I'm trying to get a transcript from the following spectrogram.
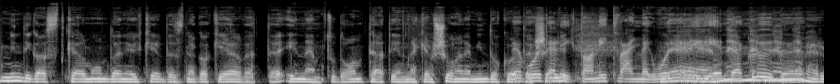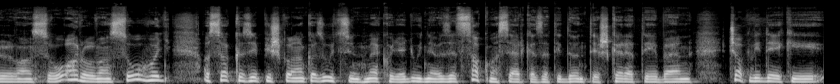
mindig azt kell mondani, hogy kérdezd meg, aki elvette. Én nem tudom, tehát én nekem soha nem indokoltak De volt semmit. elég tanítvány, meg volt nem, elég érdeklődő? Nem, nem, nem, nem erről van szó. Arról van szó, hogy a szakközépiskolánk az úgy szűnt meg, hogy egy úgynevezett szakmaszerkezeti döntés keretében csak vidéki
